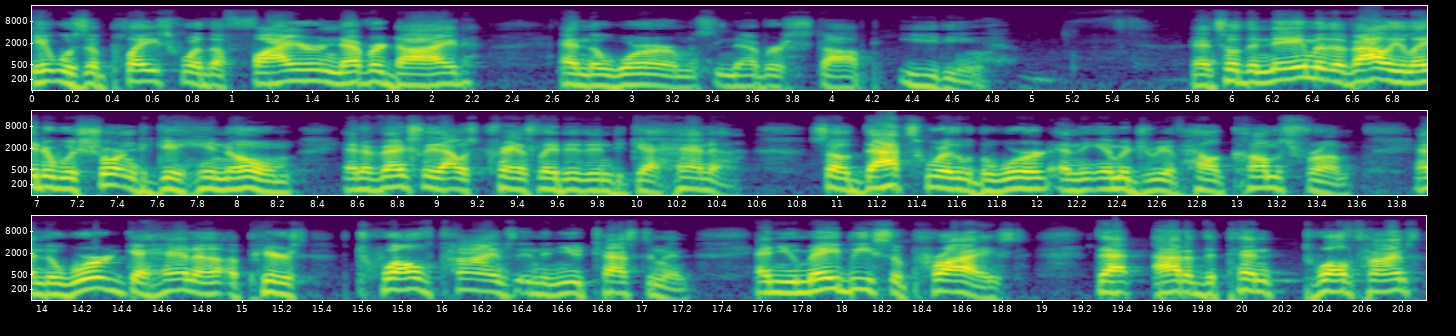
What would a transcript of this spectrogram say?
it was a place where the fire never died and the worms never stopped eating. And so the name of the valley later was shortened to Gehinnom, and eventually that was translated into Gehenna. So that's where the word and the imagery of hell comes from. And the word Gehenna appears 12 times in the New Testament. And you may be surprised that out of the 10, 12 times,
